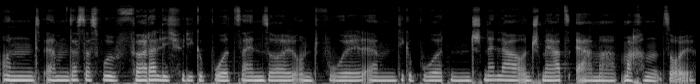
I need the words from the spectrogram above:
und ähm, dass das wohl förderlich für die Geburt sein soll und wohl ähm, die Geburten schneller und schmerzärmer machen soll.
